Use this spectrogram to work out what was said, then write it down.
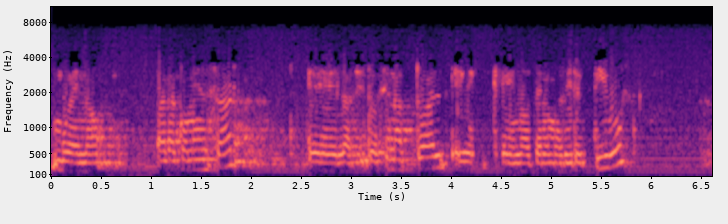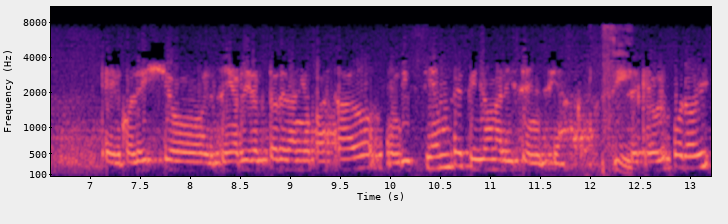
Bueno, para comenzar, eh, la situación actual es que no tenemos directivos, el colegio, el señor director el año pasado, en diciembre, pidió una licencia. Sí. De que hoy por hoy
